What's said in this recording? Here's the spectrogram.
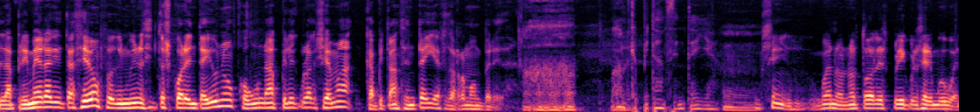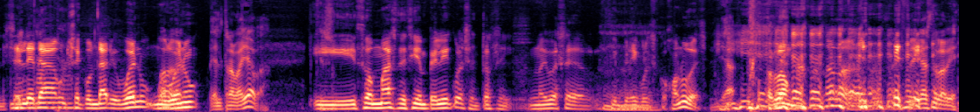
la primera acreditación fue en 1941 con una película que se llama Capitán Centellas de Ramón Pereda. Ajá. Vale. Capitán Centella. Mm. Sí, bueno, no todas las películas eran muy buenas. Me Él era encanta. un secundario bueno, muy bueno. Él trabajaba. Y hizo más de 100 películas, entonces no iba a ser 100 películas cojonudas. Mm. Ya. Perdón. No, no, explícaselo bien.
